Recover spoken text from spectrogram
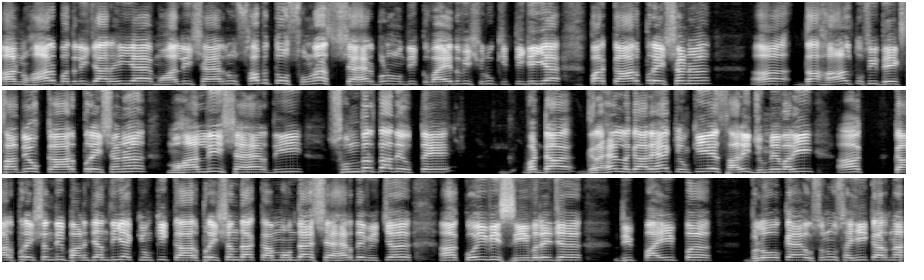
ਆ ਨੁਹਾਰ ਬਦਲੀ ਜਾ ਰਹੀ ਹੈ। ਮੋਹਾਲੀ ਸ਼ਹਿਰ ਨੂੰ ਸਭ ਤੋਂ ਸੋਹਣਾ ਸ਼ਹਿਰ ਬਣਾਉਣ ਦੀ ਕਵਾਇਦ ਵੀ ਸ਼ੁਰੂ ਕੀਤੀ ਗਈ ਹੈ, ਪਰ ਕਾਰਪੋਰੇਸ਼ਨ ਦਾ ਹਾਲ ਤੁਸੀਂ ਦੇਖ ਸਕਦੇ ਹੋ। ਕਾਰਪੋਰੇਸ਼ਨ ਮੋਹਾਲੀ ਸ਼ਹਿਰ ਦੀ ਸੁੰਦਰਤਾ ਦੇ ਉੱਤੇ ਵੱਡਾ ਗ੍ਰਹਿਣ ਲਗਾ ਰਿਹਾ ਹੈ ਕਿਉਂਕਿ ਇਹ ਸਾਰੀ ਜ਼ਿੰਮੇਵਾਰੀ ਕਾਰਪੋਰੇਸ਼ਨ ਦੀ ਬਣ ਜਾਂਦੀ ਹੈ ਕਿਉਂਕਿ ਕਾਰਪੋਰੇਸ਼ਨ ਦਾ ਕੰਮ ਹੁੰਦਾ ਹੈ। ਸ਼ਹਿਰ ਦੇ ਵਿੱਚ ਕੋਈ ਵੀ ਸੀਵਰੇਜ ਦੀ ਪਾਈਪ ਬਲੋਕ ਹੈ ਉਸ ਨੂੰ ਸਹੀ ਕਰਨਾ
